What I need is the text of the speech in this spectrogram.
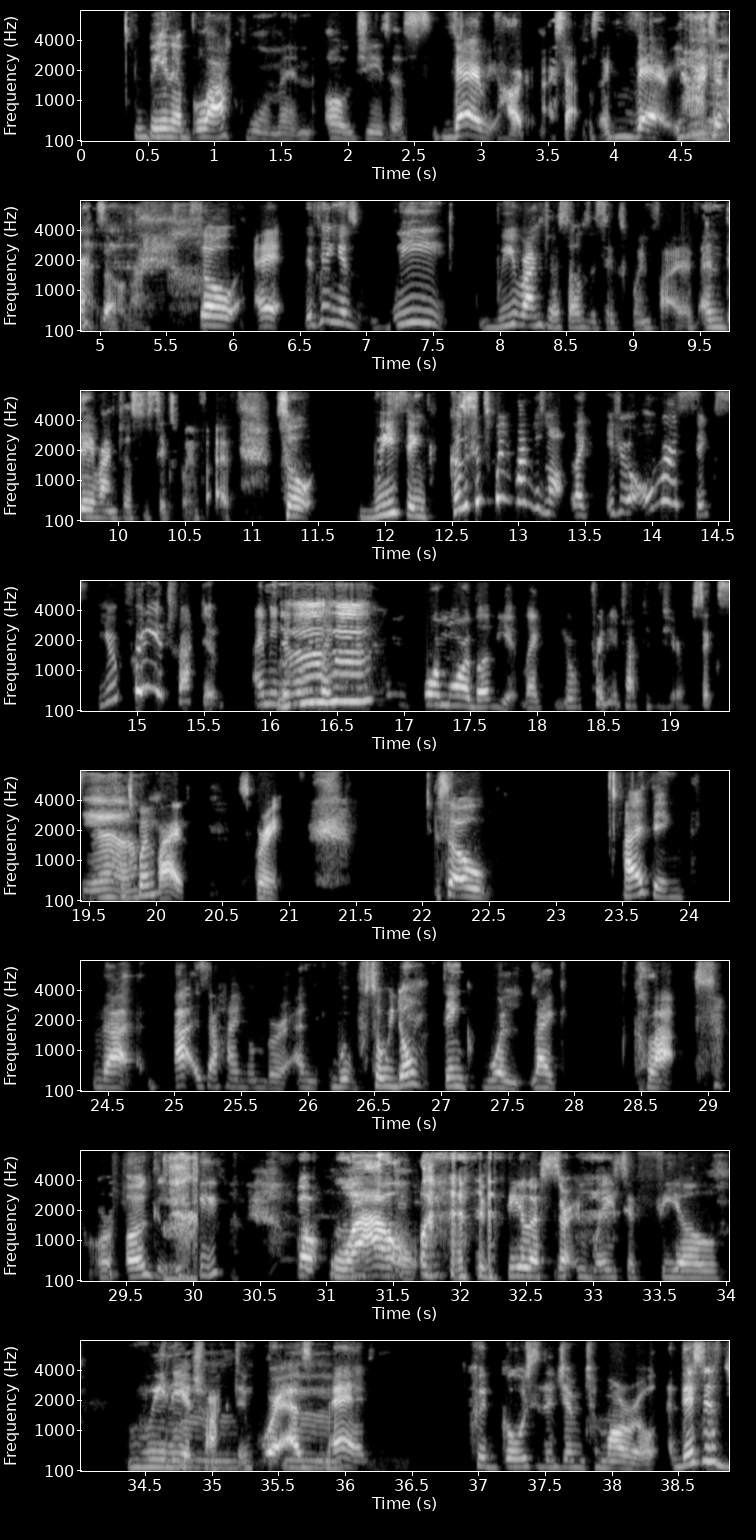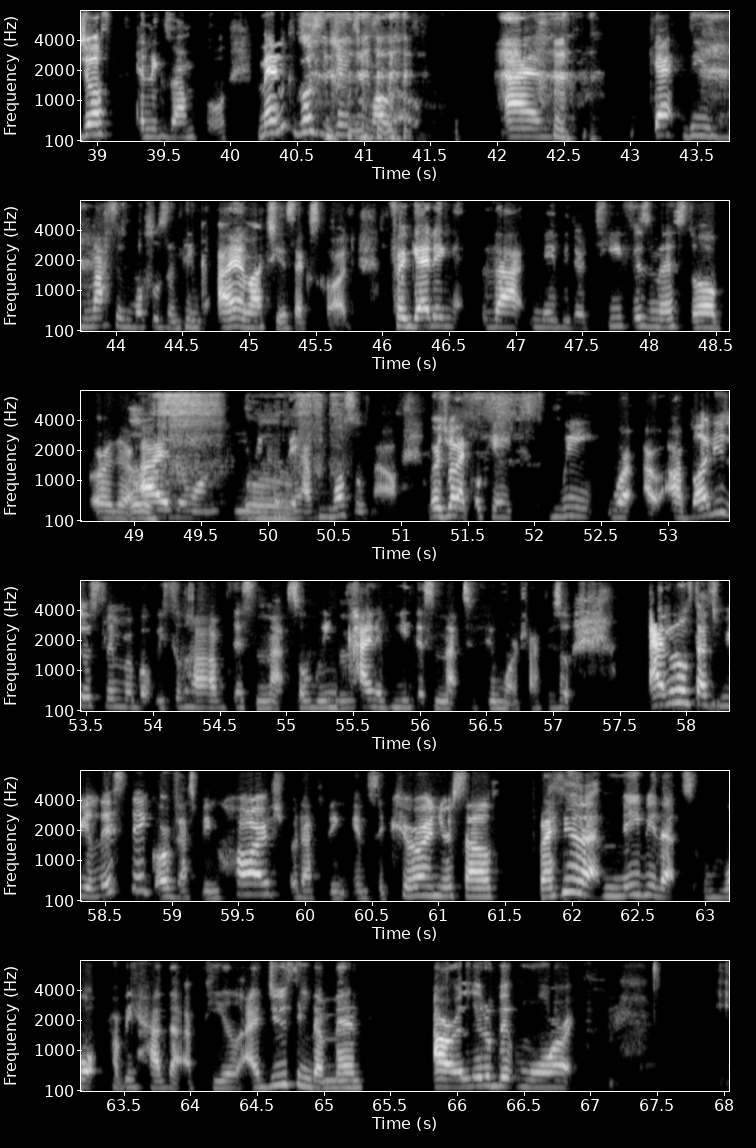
Being a black woman, oh Jesus, very hard on ourselves, like very hard on Yeah, ourselves. yeah. So I, the thing is, we we ranked ourselves at six point five, and they ranked us at six point five. So we think because six point five is not like if you're over a six, you're pretty attractive. I mean, there's only like mm-hmm. four more above you. Like you're pretty attractive if you're six Yeah. six point five. It's great. So I think that that is a high number, and so we don't think we're like clapped or ugly, but Wow. to feel a certain way to feel really Mm, attractive. Whereas mm. men could go to the gym tomorrow. This is just an example. Men could go to the gym tomorrow and get these massive muscles and think I am actually a sex god, forgetting that maybe their teeth is messed up or their eyes are wonky because they have muscles now. Whereas we're like, okay, we we're, our, our bodies are slimmer, but we still have this and that, so we Mhm. kind of need this and that to feel more attractive. So I don't know if that's realistic or if that's being harsh or that's being insecure in yourself. But I think that maybe that's what probably had that appeal. I do think that men are a little bit more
